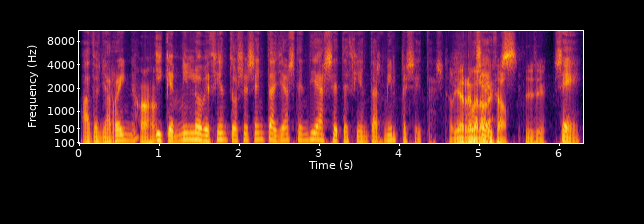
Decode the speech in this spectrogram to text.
a Doña Reina Ajá. y que en 1960 ya ascendía a 700.000 pesetas. Se había O sea, revalorizado. sí, sí. Sí,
